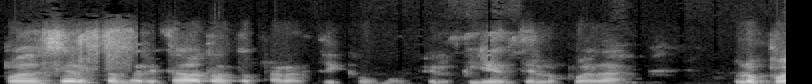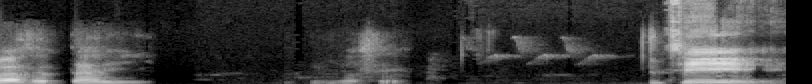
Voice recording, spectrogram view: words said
pueda ser estandarizado tanto para ti como que el cliente lo pueda, lo pueda aceptar y, no sé. Sí,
